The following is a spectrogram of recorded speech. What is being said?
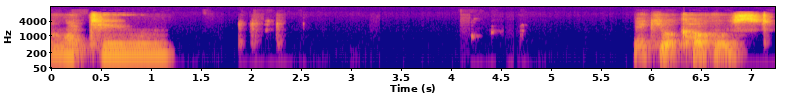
I want to make you a co-host.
